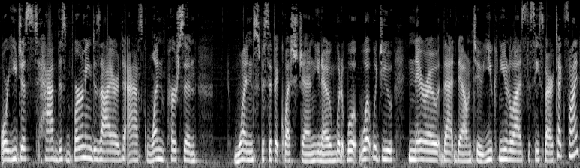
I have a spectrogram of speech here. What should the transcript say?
or you just have this burning desire to ask one person one specific question, you know, what, what, what would you narrow that down to? You can utilize the C Spire text line,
